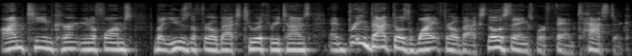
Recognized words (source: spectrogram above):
I'm team current uniforms, but use the throwbacks two or three times and bring back those white throwbacks. Those things were fantastic.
